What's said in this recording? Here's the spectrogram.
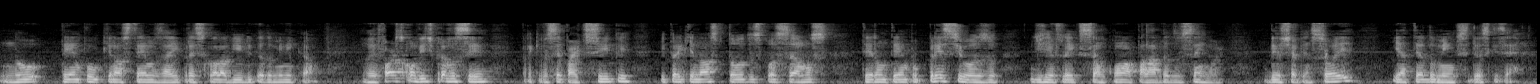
no tempo que nós temos aí para a Escola Bíblica Dominical. Eu reforço o convite para você, para que você participe e para que nós todos possamos ter um tempo precioso de reflexão com a palavra do Senhor. Deus te abençoe e até domingo, se Deus quiser.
